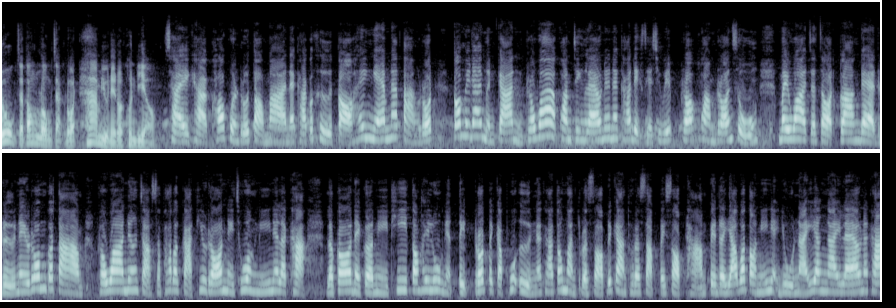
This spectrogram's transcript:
ลูกจะต้องลงจากรถห้ามอยู่ในรถคนเดียวใช่ค่ะ ข้อควรรู้ต่อมานะคะ ก็คือต่อให้แง้มหน้าต่างรถก็ไม่ได้เหมือนกัน เพราะว่าความจริงแล้วเนี่ยนะคะ เด็กเสียชีวิตเพราะความร้อนสูง ไม่ว่าจะจอดกลางแดดหรือในร่มก็ตาม เพราะว่าเนื่องจากสภาพอากาศที่ร้อนในช่วงนี้เนี่ยแหละค่ะ แล้วก็ในกรณีที่ต้องให้ลูกเนี่ยติดรถไปกับผู้อื่นนะคะ ต้องหมั่นตรวจสอบด้วยการโทรศัพท์ไปสอบถามเป็นระยะว่าตอนนี้เนี่ยอยู่ไหนยังไงแล้วนะคะ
